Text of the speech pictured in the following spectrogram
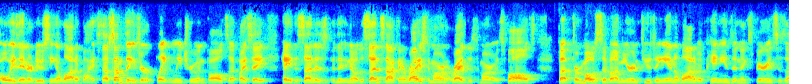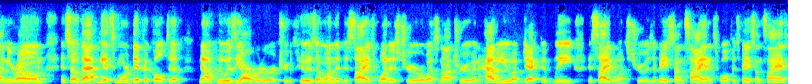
always introducing a lot of bias. Now, some things are blatantly true and false. If I say, "Hey, the sun is," you know, the sun's not going to rise tomorrow, and it rises tomorrow, it's false but for most of them, you're infusing in a lot of opinions and experiences on your own. And so that gets more difficult to now, who is the arbiter of truth? Who is the one that decides what is true or what's not true? And how do you objectively decide what's true? Is it based on science? Well, if it's based on science,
